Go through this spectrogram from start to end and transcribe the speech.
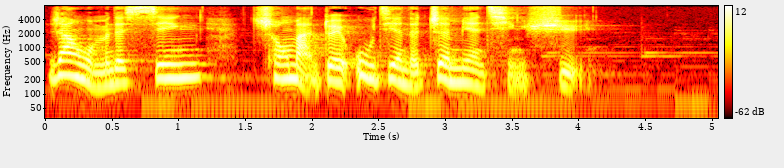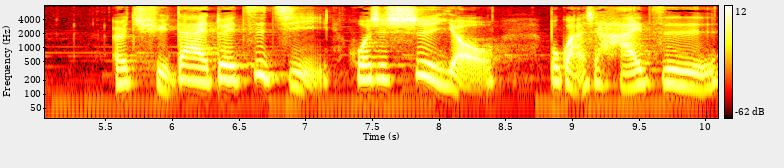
让我们的心充满对物件的正面情绪，而取代对自己或是室友，不管是孩子、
